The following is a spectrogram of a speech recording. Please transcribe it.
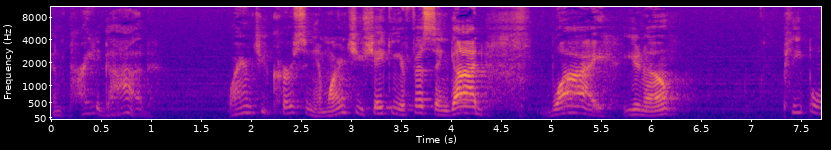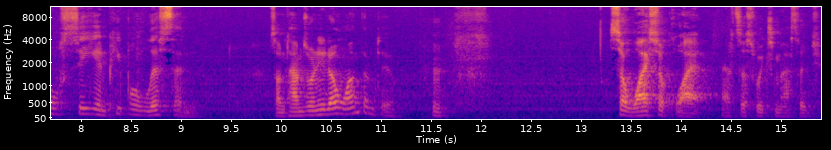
and pray to God? Why aren't you cursing Him? Why aren't you shaking your fist saying, God, why? You know, people see and people listen. Sometimes when you don't want them to. so, why so quiet? That's this week's message.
